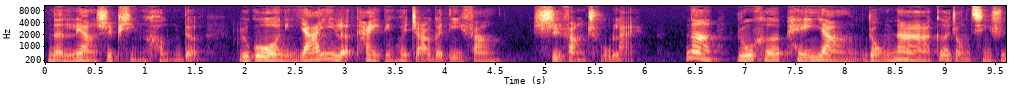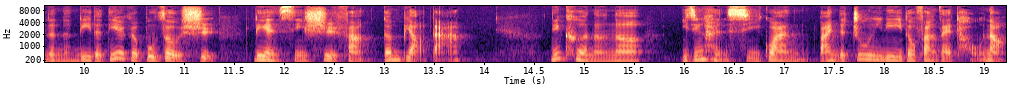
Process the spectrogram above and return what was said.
能量是平衡的。如果你压抑了，它一定会找一个地方释放出来。那如何培养容纳各种情绪的能力的第二个步骤是练习释放跟表达。你可能呢已经很习惯把你的注意力都放在头脑，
